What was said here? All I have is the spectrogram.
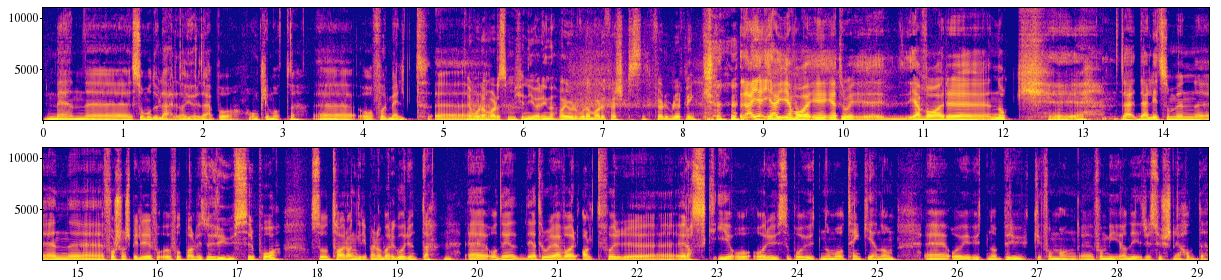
men, eh, så må du lære deg å gjøre det her på ordentlig måte, og formelt. Ja, hvordan var det som 29-åring? da? Hvordan var du først, før du ble flink? Nei, jeg, jeg, jeg, var jeg, tror jeg var nok det er, det er, litt som en, en forsvarsspiller i fotball. Hvis du ruser på, så tar angriperne og bare går rundt deg. Mm. og det, jeg tror jeg var altfor rask i å, å ruse på uten å tenke gjennom, eh, og uten å bruke for, mange, eh, for, mye av de ressursene jeg hadde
